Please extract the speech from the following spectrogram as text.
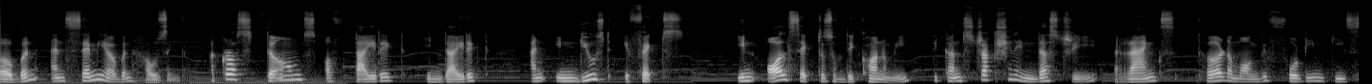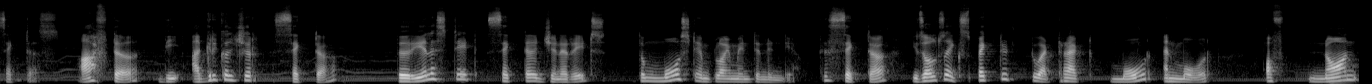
urban and semi urban housing. Across terms of direct, indirect, and induced effects in all sectors of the economy, the construction industry ranks third among the 14 key sectors. After the agriculture sector, the real estate sector generates the most employment in India. This sector is also expected to attract more and more of non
